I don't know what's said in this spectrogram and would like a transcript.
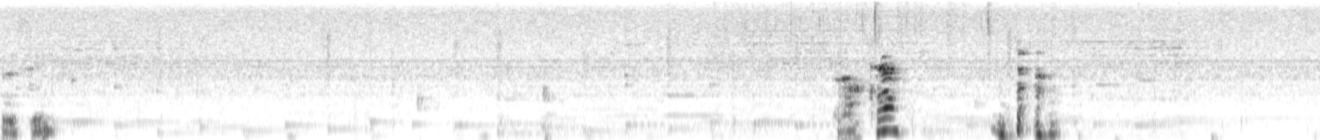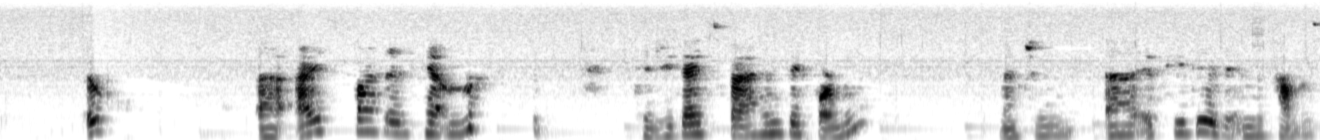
busy. Okay. Oop. Uh, I spotted him. Did you guys spot him before me? Mention uh, if you did in the comments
